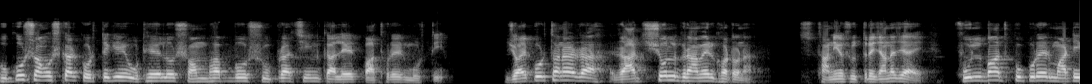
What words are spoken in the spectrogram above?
পুকুর সংস্কার করতে গিয়ে উঠে এলো সম্ভাব্য সুপ্রাচীন কালের পাথরের মূর্তি। জয়পুর থানার রাজশোল গ্রামের ঘটনা। স্থানীয় সূত্রে জানা যায়, ফুলবাঁধ পুকুরের মাটি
